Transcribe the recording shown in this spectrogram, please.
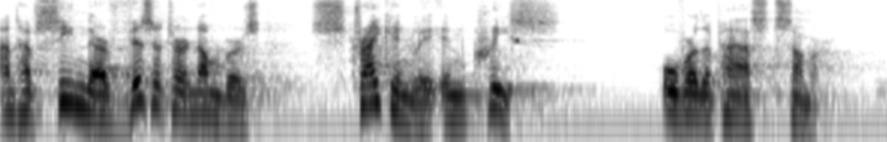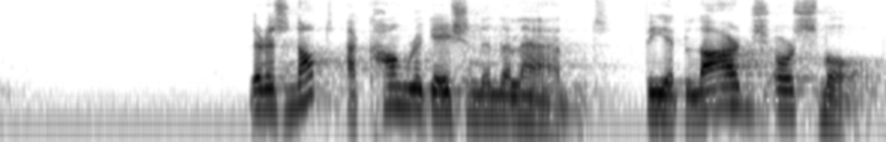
and have seen their visitor numbers strikingly increase over the past summer. There is not a congregation in the land, be it large or small,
